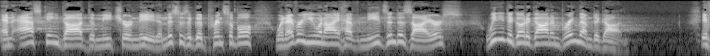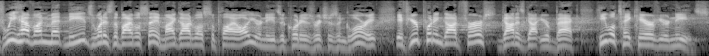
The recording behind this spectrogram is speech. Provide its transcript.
and asking God to meet your need. And this is a good principle. Whenever you and I have needs and desires, we need to go to God and bring them to God. If we have unmet needs, what does the Bible say? My God will supply all your needs according to his riches and glory. If you're putting God first, God has got your back. He will take care of your needs,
